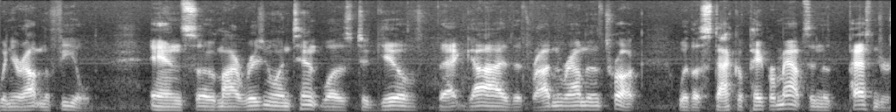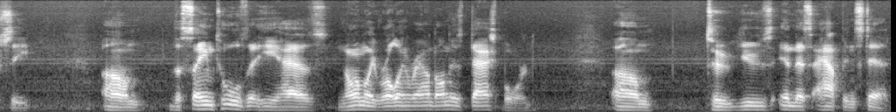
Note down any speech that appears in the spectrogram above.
when you're out in the field. And so my original intent was to give that guy that's riding around in the truck with a stack of paper maps in the passenger seat um, the same tools that he has normally rolling around on his dashboard um, to use in this app instead.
